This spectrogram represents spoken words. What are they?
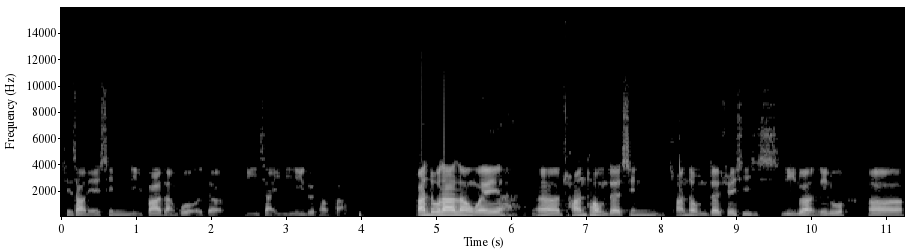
青少年心理发展过的影响以及应对方法。班杜拉认为，呃，传统的新传统的学习理论，例如呃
